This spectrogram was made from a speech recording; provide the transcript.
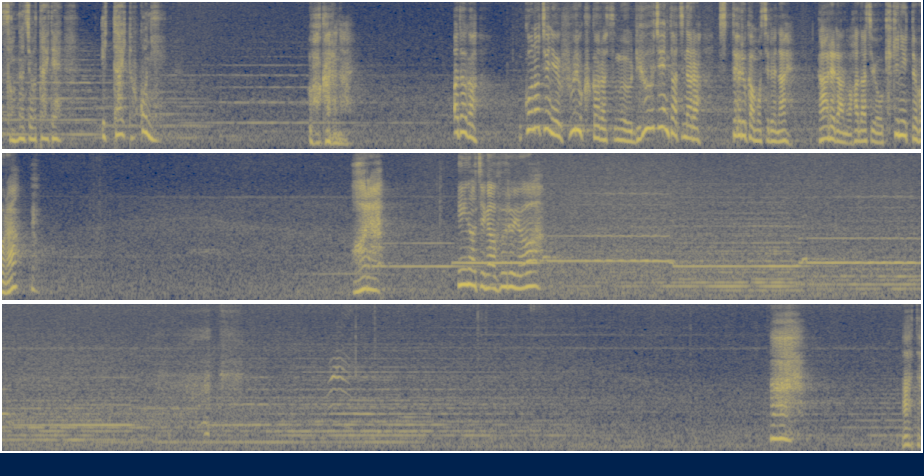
そんな状態で一体どこに？わからない。あだがこの地に古くから住む竜人たちなら知ってるかもしれない。彼らの話を聞きに行ってごらん、ほら命が降るよ。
